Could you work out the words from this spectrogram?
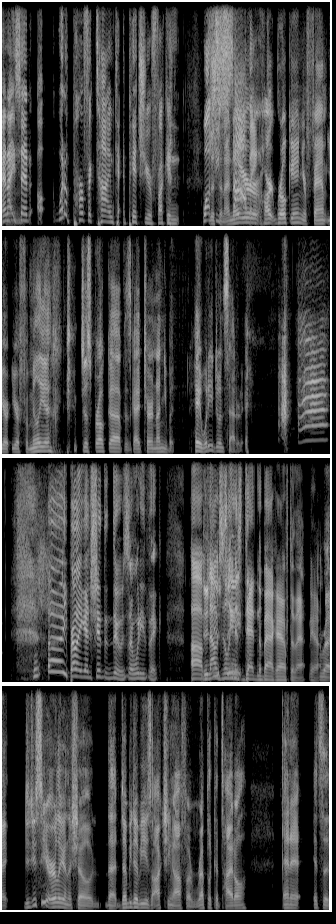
and I Mhm. said, oh, "What a perfect time to pitch your fucking." While Listen, she's I know you're heartbroken, your fam your your familia just broke up, this guy turned on you, but hey, what are you doing Saturday? uh, you probably got shit to do. So what do you think? Um, now Zelina's see- dead in the back after that. Yeah. Right. Did you see earlier in the show that WWE is auctioning off a replica title, and it it's a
